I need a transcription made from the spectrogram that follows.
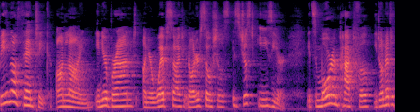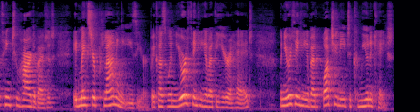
being authentic online, in your brand, on your website, in all your socials is just easier. It's more impactful. You don't have to think too hard about it. It makes your planning easier because when you're thinking about the year ahead, when you're thinking about what you need to communicate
